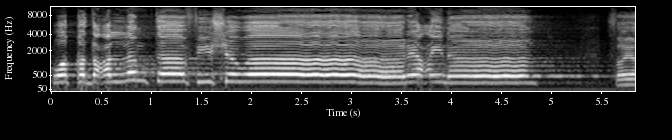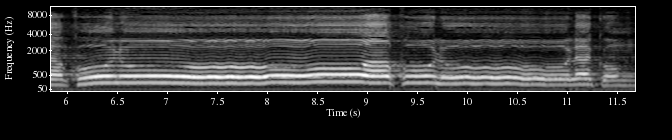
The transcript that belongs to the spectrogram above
وقد علمت في شوارعنا فيقول أقول لكم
